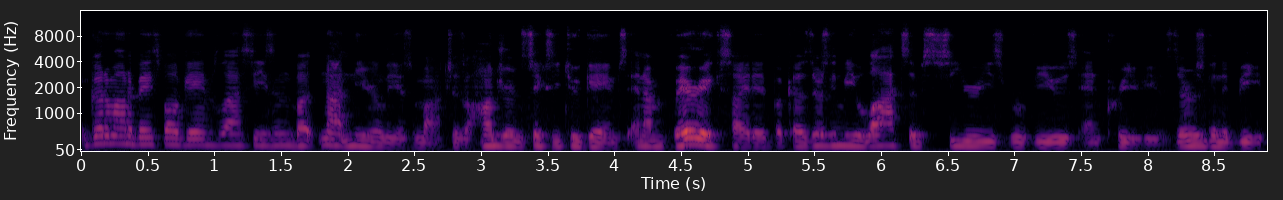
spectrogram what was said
a good amount of baseball games last season, but not nearly as much as 162 games. And I'm very excited because there's going to be lots of series reviews and previews. There's going to be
